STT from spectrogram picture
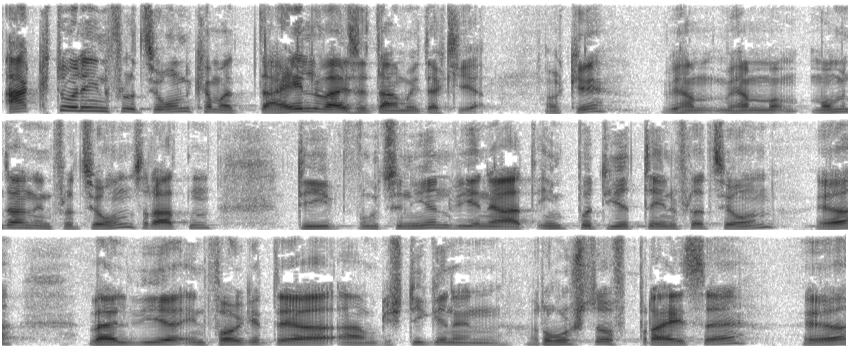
aktuelle Inflation kann man teilweise damit erklären. Okay? Wir haben, wir haben momentan Inflationsraten, die funktionieren wie eine Art importierte Inflation, ja, weil wir infolge der ähm, gestiegenen Rohstoffpreise, ja,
